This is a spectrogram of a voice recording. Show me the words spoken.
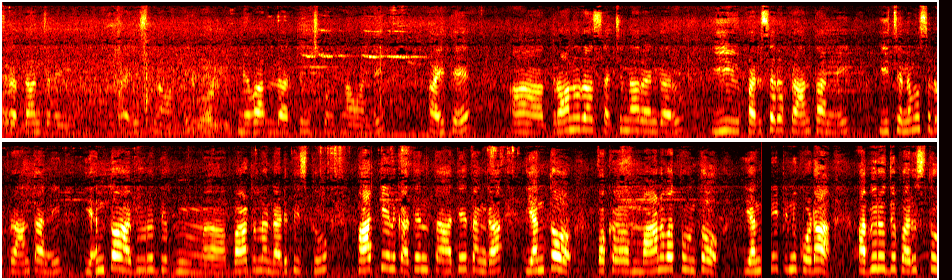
శ్రద్ధాంజలి గ్రహిస్తున్నామండి. నివాళులు అర్పించుకుంటున్నామండి. అయితే ద్రోణురాజు సత్యనారాయణ గారు ఈ పరిసర ప్రాంతాన్ని ఈ చిన్నముసలి ప్రాంతాన్ని ఎంతో అభివృద్ధి బాటలో నడిపిస్తూ పార్టీలకు అత్యంత అతీతంగా ఎంతో ఒక మానవత్వంతో ఎన్నిటిని కూడా అభివృద్ధి పరుస్తూ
